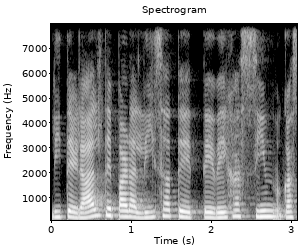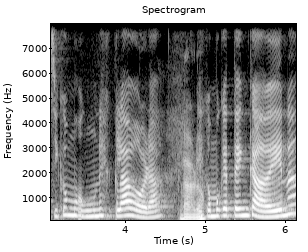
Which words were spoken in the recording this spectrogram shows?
Literal te paraliza, te, te deja sin, casi como un esclavo, ¿verdad? Claro. Es como que te encadena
